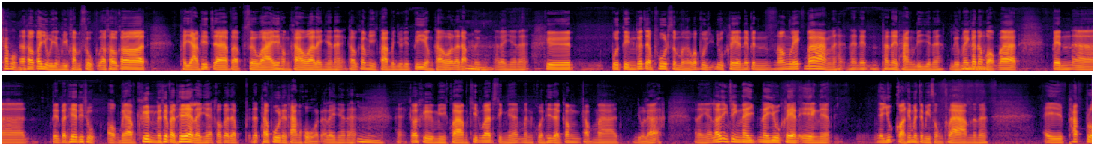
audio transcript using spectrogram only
ครับผมแล้วเขาก็อยู่อย่างมีความสุขแล้วเขาก็พยายามที่จะแบบ survive ของเขาอะไรเงี้ยนะฮะเขาก็มีความเป็น unity ของเขาระดับหนึ่งอืมอะไรเงี้ยนะฮะคือปูตินก็จะพูดเสมอว่าปูยูเครนเนี่ยเป็นน้องเล็กบ้างนะฮะในในถ้าในทางดีนะหรือไม่ก็ต้องบอกว่าเป็นเอ่อเป็นประเทศที่ถูกออกแบบขึ้นไม่ใช่ประเทศอะไรเงี้ยเขาก็จะถ้าพูดในทางโหดอะไรเงี้ยนะฮะอืมก็คือมีความคิดว่าสิ่งเนี้ยมันควรที่จะต้องกลับมาอยู่แล้วอะไรเงี้ยแล้วจริงๆในในยูเครนเองเนี่ยในยุคก่อนที่มันจะมีสงครามนะนะ ไอ้พรรค pro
